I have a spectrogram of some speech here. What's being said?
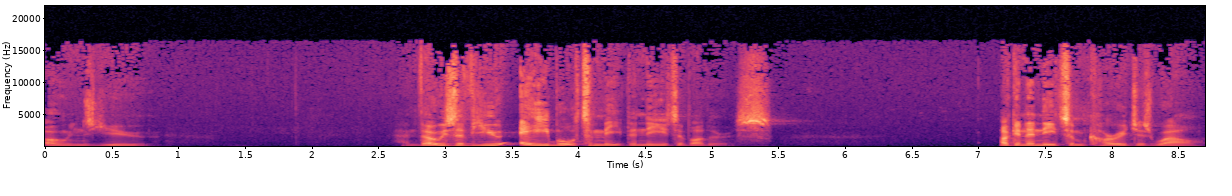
owns you. And those of you able to meet the needs of others are going to need some courage as well.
